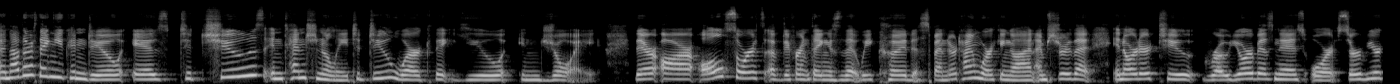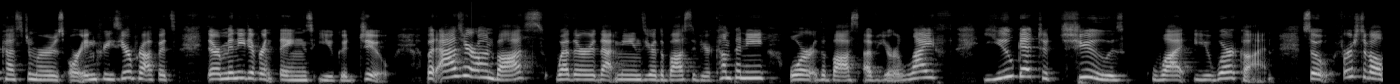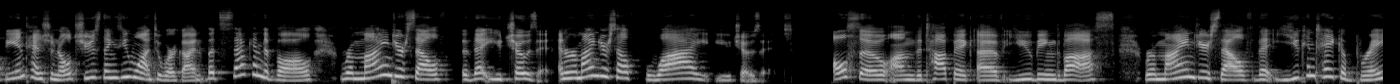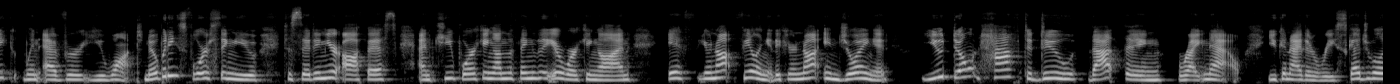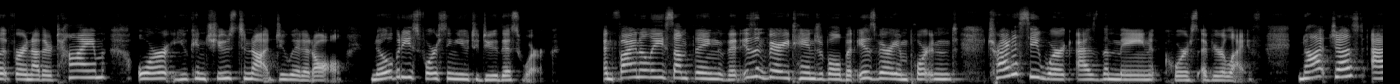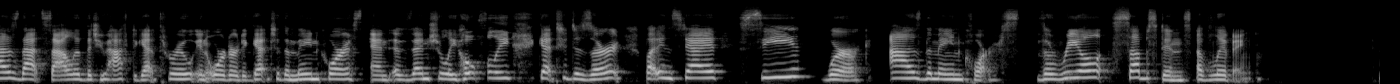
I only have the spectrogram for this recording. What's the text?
Another thing you can do is to choose intentionally to do work that you enjoy. There are all sorts of different things that we could spend our time working on. I'm sure that in order to grow your business or serve your customers or increase your profits, there are many different things you could do. But as your own boss, whether that means you're the boss of your company or the boss of your life, you get to choose what you work on. So, first of all, be intentional, choose things you want to work on. But second of all, remind yourself that you chose it and remind yourself why you chose it. Also, on the topic of you being the boss, remind yourself that you can take a break whenever you want. Nobody's forcing you to sit in your office and keep working on the thing that you're working on. If you're not feeling it, if you're not enjoying it, you don't have to do that thing right now. You can either reschedule it for another time or you can choose to not do it at all. Nobody's forcing you to do this work. And finally, something that isn't very tangible but is very important try to see work as the main course of your life, not just as that salad that you have to get through in order to get to the main course and eventually, hopefully, get to dessert, but instead see work as the main course the real substance of living.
